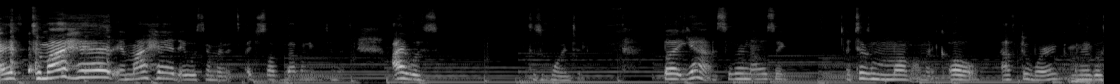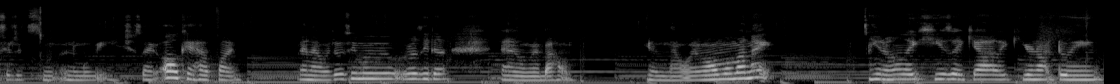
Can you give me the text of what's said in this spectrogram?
I, to my head, in my head, it was 10 minutes. I just saw the Bad Bunny for 10 minutes. I was disappointed. But yeah, so then I was like, I texted my mom. I'm like, oh, after work, I'm gonna mm-hmm. go see this in a movie. She's like, oh, okay, have fun. And I went to see a movie with Rosita, and went back home. And I went home on my night. You know, like he's like, yeah, like you're not doing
